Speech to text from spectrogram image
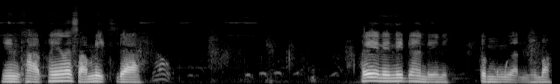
เงินขาดเพื่อนและสามีสิดาเฮ้ยในนิดนั่นดี๋ยวนี่ต้นเหมือนเห็นปะ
